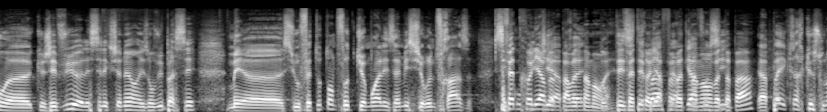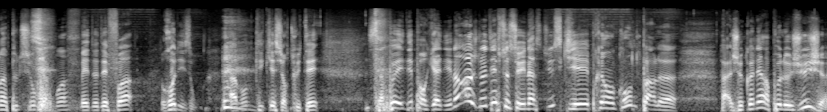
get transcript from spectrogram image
euh, que j'ai vu euh, les sélectionneurs, ils ont vu passer. Mais si vous faites autant de fautes que moi, les amis, sur une phrase, c'est Faites relire votre- par après. votre maman. Donc ouais. Faites pas relire par votre maman, aussi, votre papa. et à pas écrire que sous l'impulsion comme moi, mais de des fois, relisons avant de cliquer sur tweeter. Ça peut aider pour gagner. Non, non, je le dis parce que c'est une astuce qui est prise en compte par le. Ah, je connais un peu le juge.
